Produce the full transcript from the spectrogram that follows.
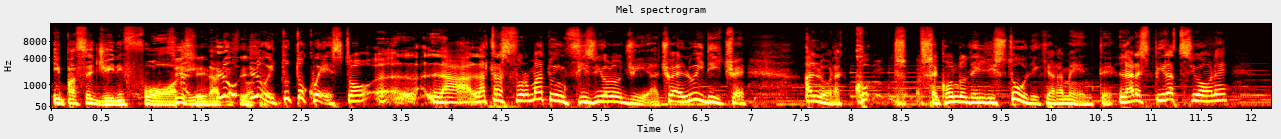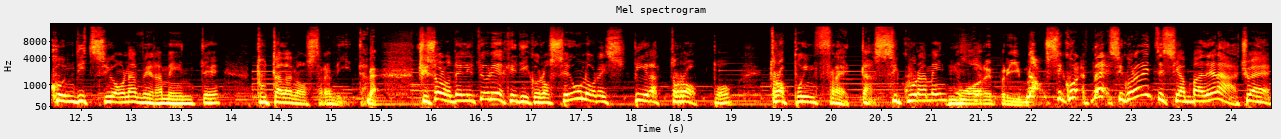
i passeggini fuori. Sì, sì. da- Lui, lui tutto questo eh, l'ha, l'ha trasformato in fisiologia, cioè lui dice, allora, co- secondo degli studi chiaramente, la respirazione condiziona veramente tutta la nostra vita. Beh. Ci sono delle teorie che dicono se uno respira troppo, troppo in fretta, sicuramente Muore si- prima. No, sicur- beh, sicuramente si ammalerà, cioè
